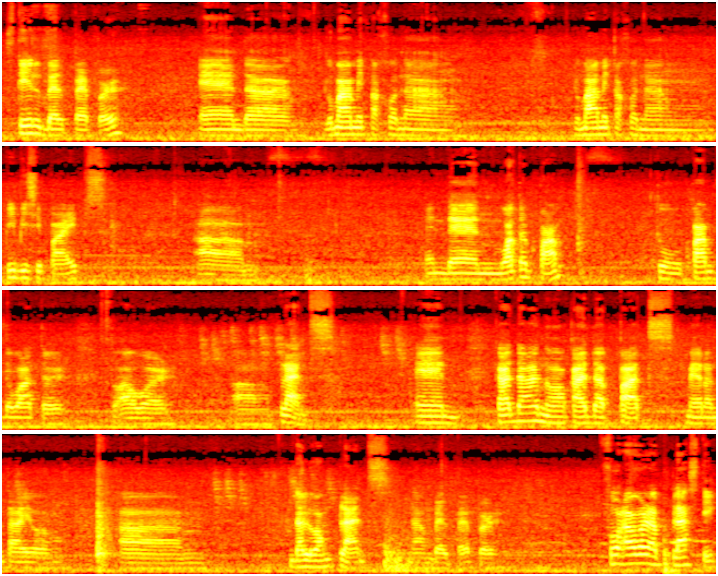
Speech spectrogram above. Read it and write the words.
steel bell pepper. And uh, gumamit ako ng gumamit ako ng PVC pipes um, and then water pump to pump the water to our uh, plants. And kada ano kada pots meron tayong um, dalawang plants ng bell pepper. For our uh, plastic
